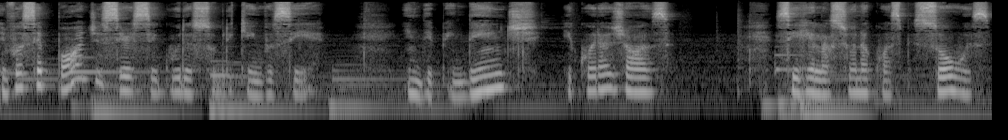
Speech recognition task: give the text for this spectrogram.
e você pode ser segura sobre quem você é, independente e corajosa. Se relaciona com as pessoas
